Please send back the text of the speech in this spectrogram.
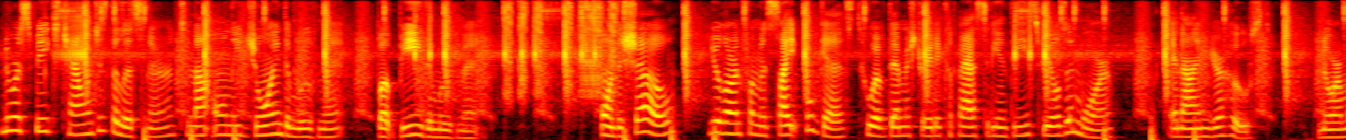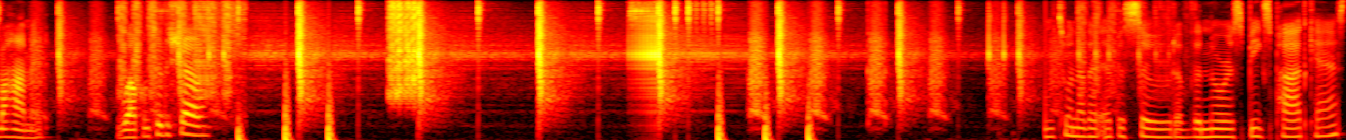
Nora Speaks challenges the listener to not only join the movement, but be the movement. On the show, you'll learn from insightful guests who have demonstrated capacity in these fields and more, and I'm your host, Nora Muhammad. Welcome to the show. To another episode of the Nora Speaks podcast,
